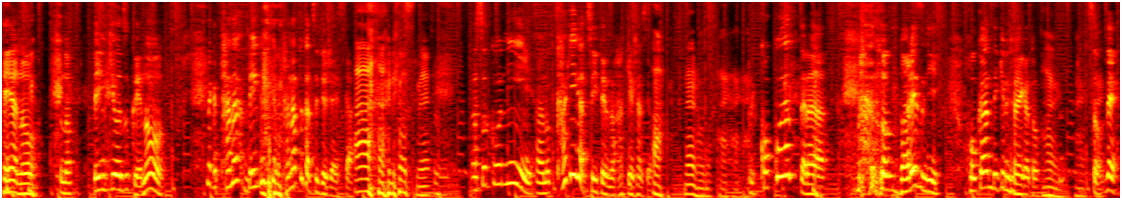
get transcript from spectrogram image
部屋のその勉強机の なんか棚勉強机の棚とかついてるじゃないですか。あああありますね。あそこにあの鍵がついてるのを発見したんですよ。あなるほど。はいはいでここだったら バレずに保管できるんじゃないかと、はいはいはい。そう。で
